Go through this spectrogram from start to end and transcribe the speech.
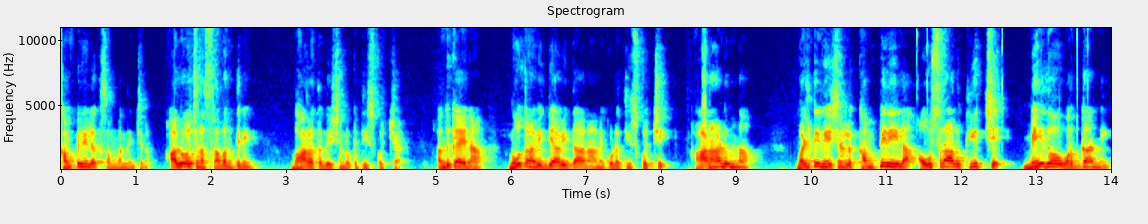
కంపెనీలకు సంబంధించిన ఆలోచన స్రవంతిని భారతదేశంలోకి తీసుకొచ్చాడు. అందుకే ఆయన నూతన విద్యా విధానాన్ని కూడా తీసుకొచ్చి ఆనాడున్న మల్టీనేషనల్ కంపెనీల అవసరాలు తీర్చే మేధో వర్గాన్ని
